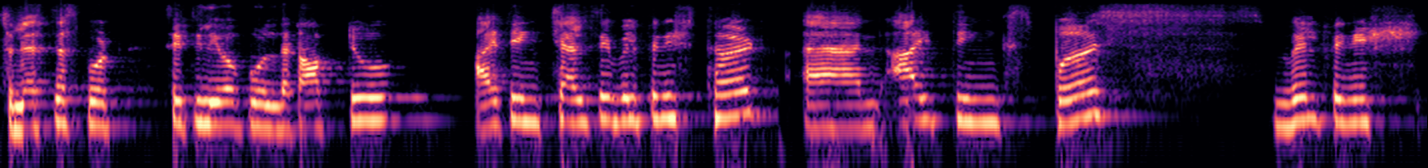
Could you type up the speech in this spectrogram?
so let's just put City, Liverpool the top two. I think Chelsea will finish third and I think Spurs will finish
